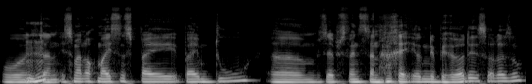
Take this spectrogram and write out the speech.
Und mhm. dann ist man auch meistens bei, beim Du, ähm, selbst wenn es dann nachher irgendeine Behörde ist oder so.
